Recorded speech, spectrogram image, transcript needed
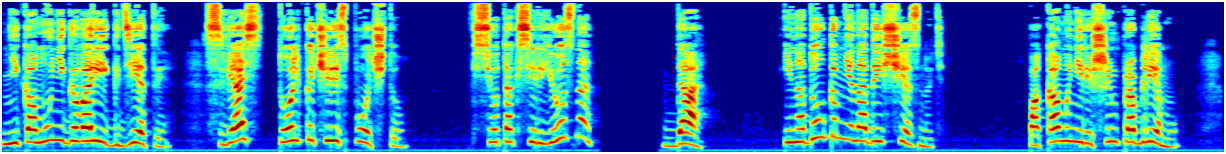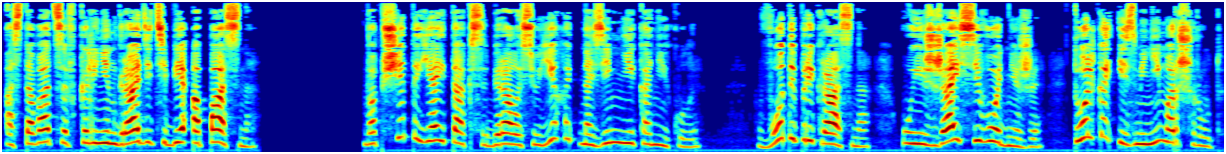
Никому не говори, где ты. Связь только через почту». «Все так серьезно?» «Да». «И надолго мне надо исчезнуть?» «Пока мы не решим проблему. Оставаться в Калининграде тебе опасно». «Вообще-то я и так собиралась уехать на зимние каникулы». «Вот и прекрасно. Уезжай сегодня же. Только измени маршрут.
